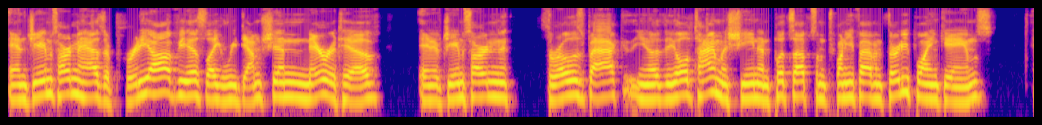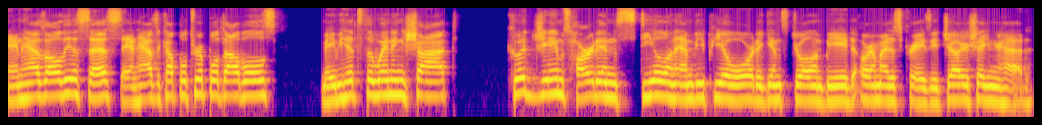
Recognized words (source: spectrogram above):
And James Harden has a pretty obvious like redemption narrative. And if James Harden throws back, you know, the old time machine and puts up some 25 and 30 point games and has all the assists and has a couple triple doubles, maybe hits the winning shot. Could James Harden steal an MVP award against Joel Embiid, or am I just crazy? Joe, you're shaking your head.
